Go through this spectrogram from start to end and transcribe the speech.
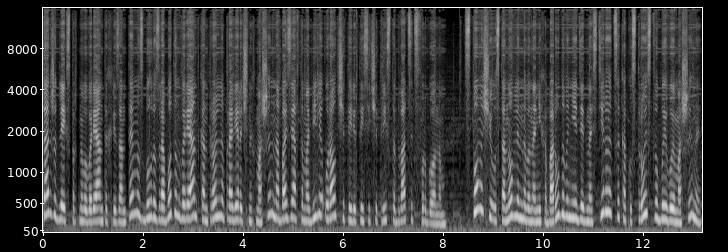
Также для экспортного варианта Хризантемус был разработан вариант контрольно-проверочных машин на базе автомобиля Урал-4320 с фургоном. С помощью установленного на них оборудования диагностируется как устройство боевой машины,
